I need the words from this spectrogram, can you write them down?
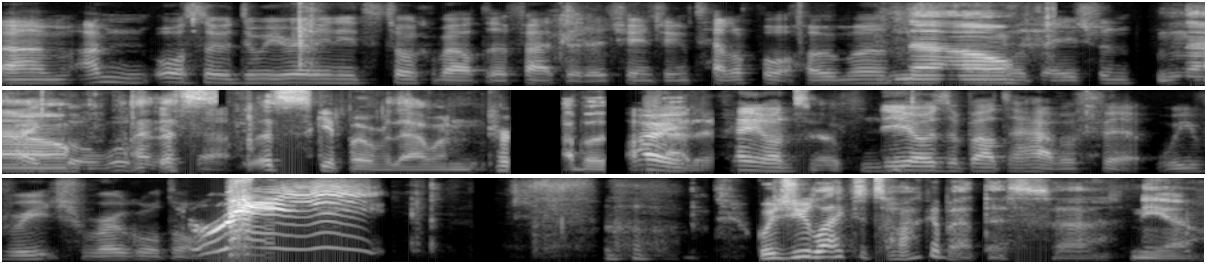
Um, I'm also. Do we really need to talk about the fact that they're changing teleport Homer? to No. teleportation. No, Alright, cool. We'll skip let's that. let's skip over that one. All right, it. hang on. So Neo's about to have a fit. We've reached Rogal Dorn. would you like to talk about this, uh, Neo?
